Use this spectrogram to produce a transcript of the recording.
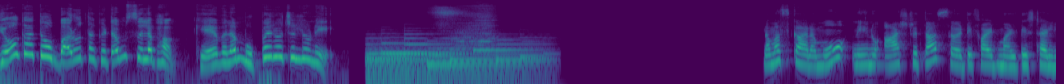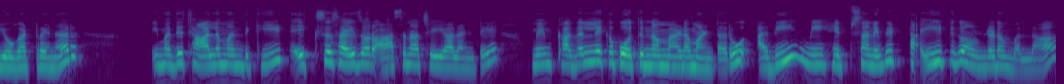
యోగాతో బరువు తగ్గటం సులభం. కేవలం ముప్పై రోజుల్లోనే. నమస్కారము. నేను Ashrita certified multi style yoga trainer ఈ మధ్య చాలా మందికి ఎక్సర్సైజ్ ఆర్ ఆసన చేయాలంటే మేము కదలలేకపోతున్నాం మేడం అంటారు. అది మీ హిప్స్ అనేవి టైట్గా ఉండడం వల్ల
